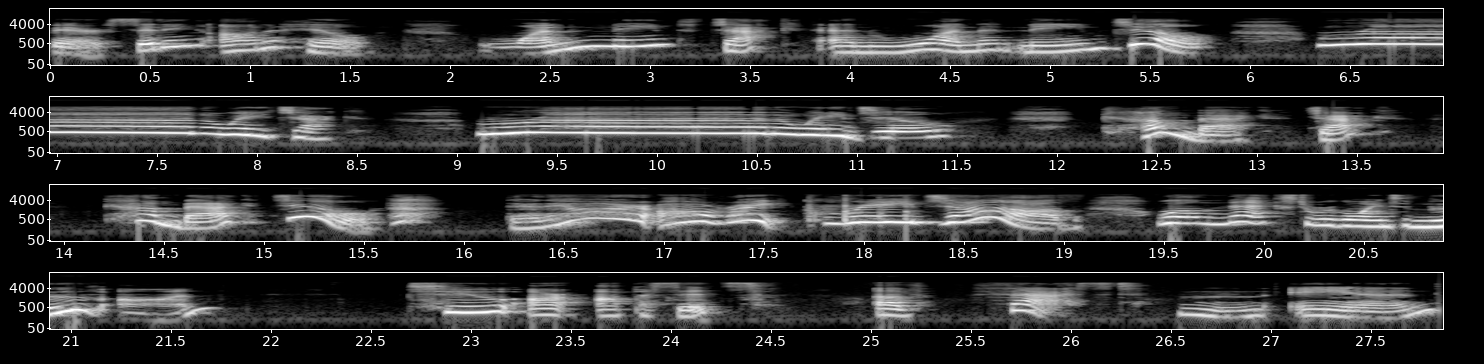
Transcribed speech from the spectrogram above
bears sitting on a hill. One named Jack and one named Jill. Run away, Jack. Run away, Jill. Come back, Jack. Come back, Jill. There they are. All right, great job. Well, next we're going to move on two are opposites of fast. Hmm. And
